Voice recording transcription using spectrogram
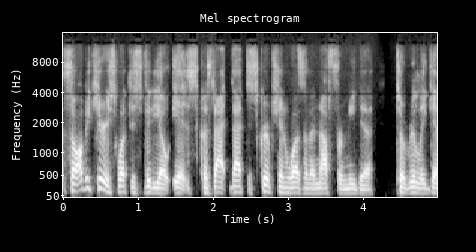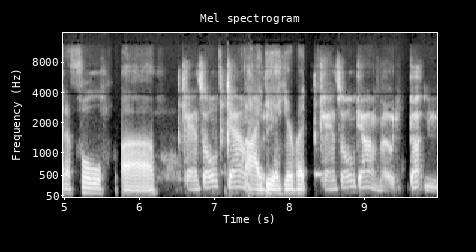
so I'll be curious what this video is because that that description wasn't enough for me to to really get a full uh, Cancel download. idea here. But Cancel download button.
